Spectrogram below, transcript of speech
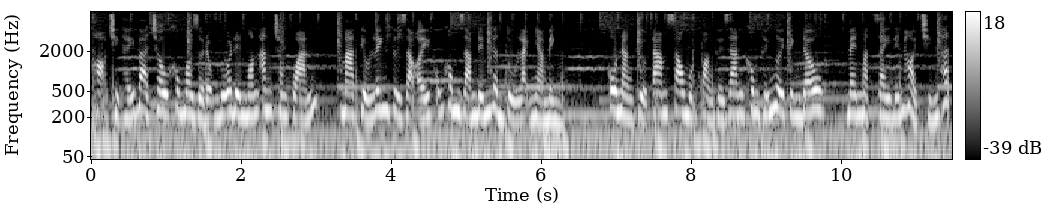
Họ chỉ thấy bà Châu không bao giờ động đũa đến món ăn trong quán, mà Tiểu Linh từ dạo ấy cũng không dám đến gần tủ lạnh nhà mình. Cô nàng tiểu tam sau một khoảng thời gian không thấy người tình đâu, bèn mặt dày đến hỏi chín thất,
